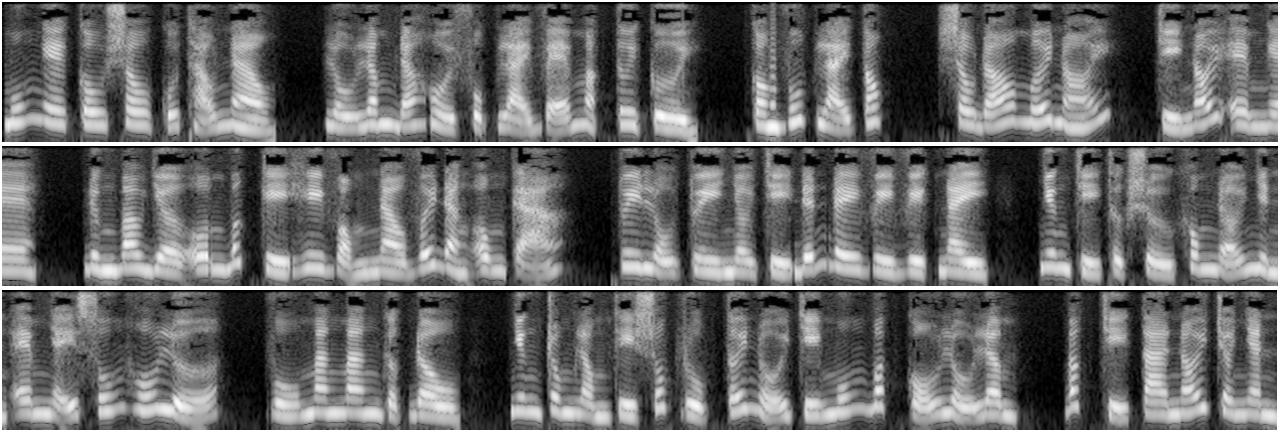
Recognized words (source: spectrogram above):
muốn nghe câu sâu của thảo nào, lộ lâm đã hồi phục lại vẻ mặt tươi cười, còn vuốt lại tóc, sau đó mới nói, chị nói em nghe, đừng bao giờ ôm bất kỳ hy vọng nào với đàn ông cả, tuy lộ tùy nhờ chị đến đây vì việc này, nhưng chị thực sự không nỡ nhìn em nhảy xuống hố lửa, vụ mang mang gật đầu, nhưng trong lòng thì sốt ruột tới nỗi chỉ muốn bóp cổ lộ lâm, bắt chị ta nói cho nhanh,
